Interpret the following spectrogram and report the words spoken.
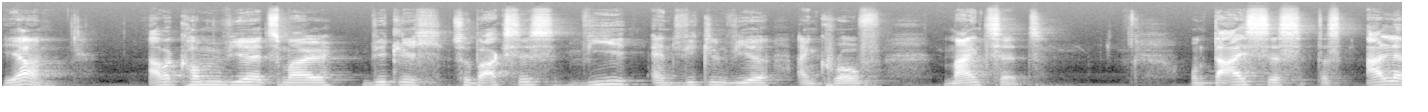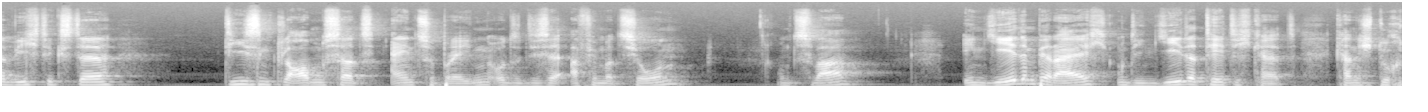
Ja, aber kommen wir jetzt mal wirklich zur Praxis. Wie entwickeln wir ein Growth Mindset? Und da ist es das Allerwichtigste, diesen Glaubenssatz einzuprägen oder diese Affirmation. Und zwar, in jedem Bereich und in jeder Tätigkeit kann ich durch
